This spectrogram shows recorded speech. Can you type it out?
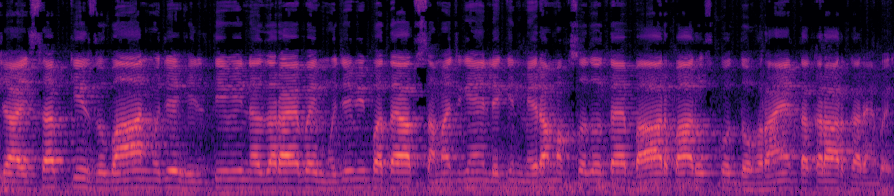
جائے سب کی زبان مجھے ہلتی ہوئی نظر آئے۔ بھائی، مجھے بھی پتا ہے، آپ سمجھ گئے لیکن میرا مقصد ہوتا ہے بار بار اس کو دہرائیں، تکرار کریں بھائی،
